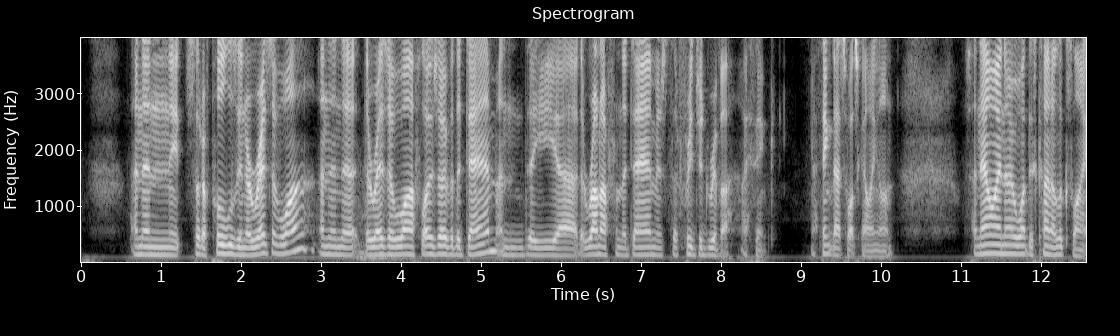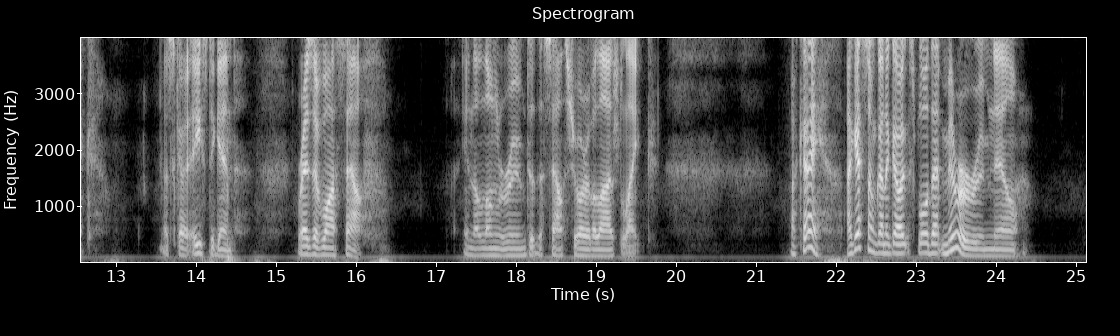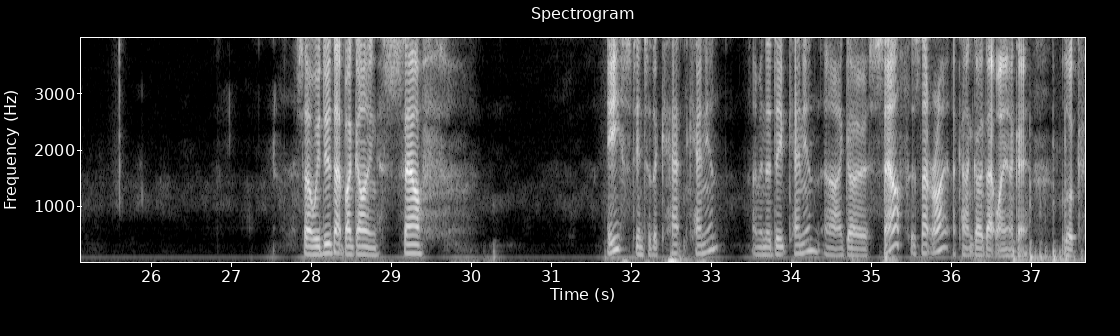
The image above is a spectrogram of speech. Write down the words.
and then it sort of pulls in a reservoir, and then the, the reservoir flows over the dam, and the uh, the runoff from the dam is the frigid river. I think, I think that's what's going on. So now I know what this kind of looks like. Let's go east again. Reservoir south. In the long room to the south shore of a large lake. Okay, I guess I'm going to go explore that mirror room now. So we do that by going south east into the ca- canyon. I'm in the deep canyon, and I go south. Is that right? I can't go that way. Okay, look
